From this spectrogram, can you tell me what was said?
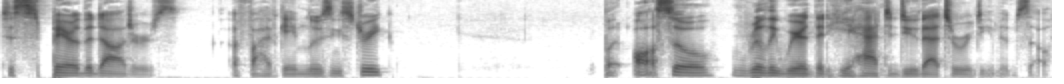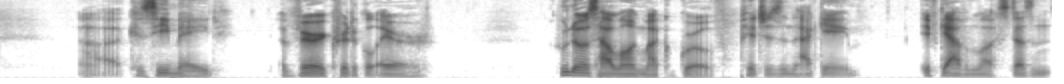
to spare the Dodgers a five game losing streak. But also really weird that he had to do that to redeem himself because uh, he made a very critical error. Who knows how long Michael Grove pitches in that game if Gavin Lux doesn't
